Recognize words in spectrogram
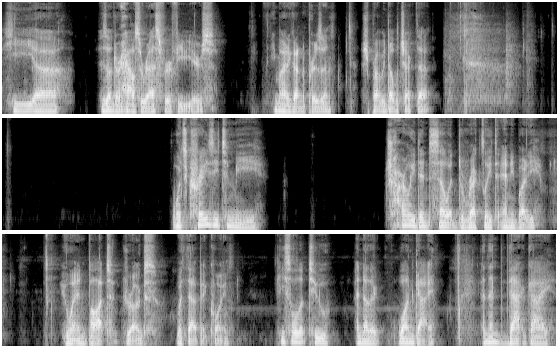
he uh, is under house arrest for a few years. He might have gotten to prison. I should probably double check that. What's crazy to me, Charlie didn't sell it directly to anybody who went and bought drugs with that Bitcoin. He sold it to another one guy. And then that guy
